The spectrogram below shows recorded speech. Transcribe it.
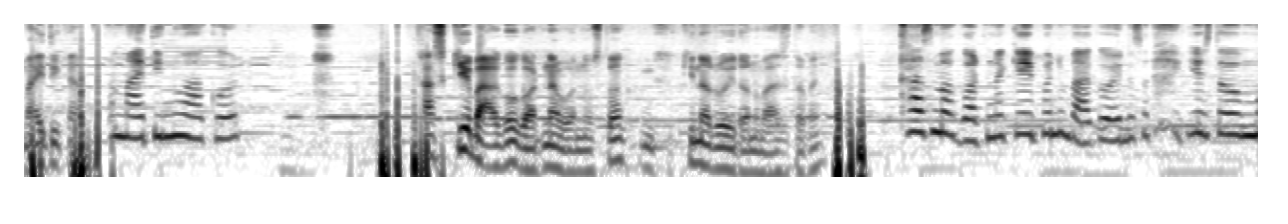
माइती कहाँ? माइती नुवाकोट। खास के भएको घटना भन्नुहोस् त? किन रोइरहनु भएको छ तपाईँ? खासमा घटना केही पनि भएको होइन सर। यस्तो म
